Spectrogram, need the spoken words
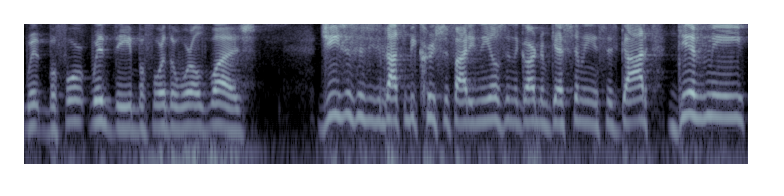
with, before, with thee before the world was. Jesus, as he's about to be crucified, he kneels in the Garden of Gethsemane and says, God, give me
